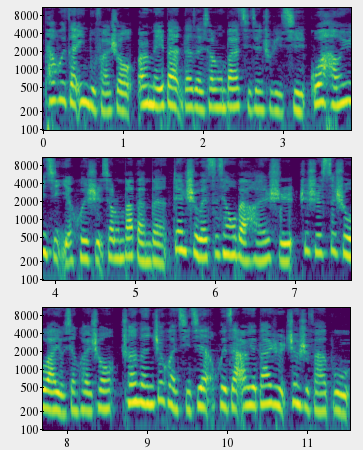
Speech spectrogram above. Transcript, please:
它会在印度发售，而美版搭载骁龙八旗舰处理器，国行预计也会是骁龙八版本。电池为四千五百毫安时，支持四十五瓦有线快充。传闻这款旗舰会在二月八日正式发布。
